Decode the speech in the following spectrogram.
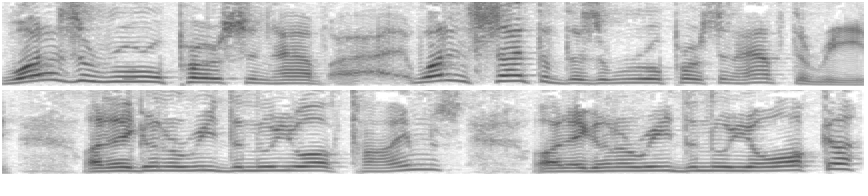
what does a rural person have? Uh, what incentive does a rural person have to read? Are they going to read the New York Times? Are they going to read the New Yorker?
